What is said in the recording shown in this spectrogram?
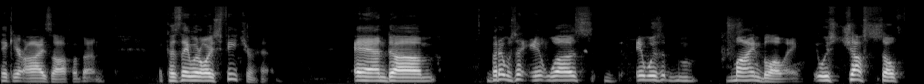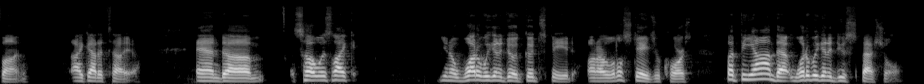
take your eyes off of him because they would always feature him. And um, but it was it was it was mind blowing. It was just so fun. I got to tell you. And um, so it was like, you know, what are we going to do at Goodspeed on our little stage, of course, but beyond that, what are we going to do special?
